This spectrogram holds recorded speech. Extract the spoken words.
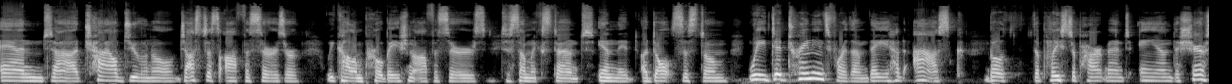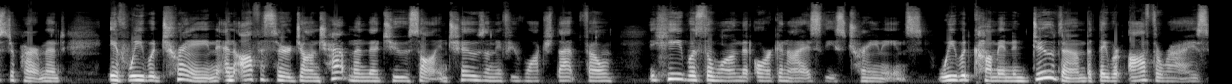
and uh, child juvenile justice officers, or we call them probation officers to some extent in the adult system. We did trainings for them. They had asked both the police department and the sheriff's department if we would train. And Officer John Chapman that you saw in Chosen, if you've watched that film, he was the one that organized these trainings. We would come in and do them, but they would authorize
